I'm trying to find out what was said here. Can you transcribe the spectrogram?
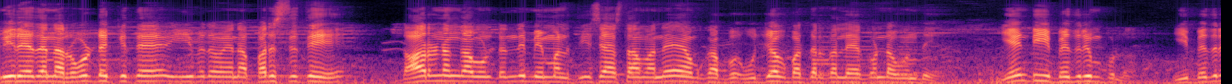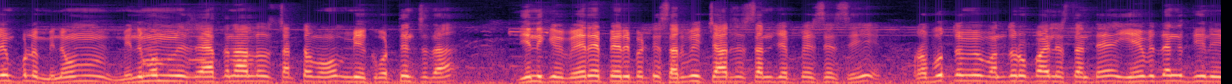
మీరు ఏదైనా రోడ్డు ఎక్కితే ఈ విధమైన పరిస్థితి దారుణంగా ఉంటుంది మిమ్మల్ని తీసేస్తామనే ఒక ఉద్యోగ భద్రత లేకుండా ఉంది. ఏంటి ఈ బెదిరింపులు? ఈ బెదిరింపులు మినిమం మినిమం వేతనాలు చట్టము మీకు వర్తించదా? దీనికి వేరే పేరు పెట్టి సర్వీస్ ఛార్జెస్ అని చెప్పేసేసి ప్రభుత్వమే వంద రూపాయలు ఇస్తుంటే ఏ విధంగా దీన్ని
